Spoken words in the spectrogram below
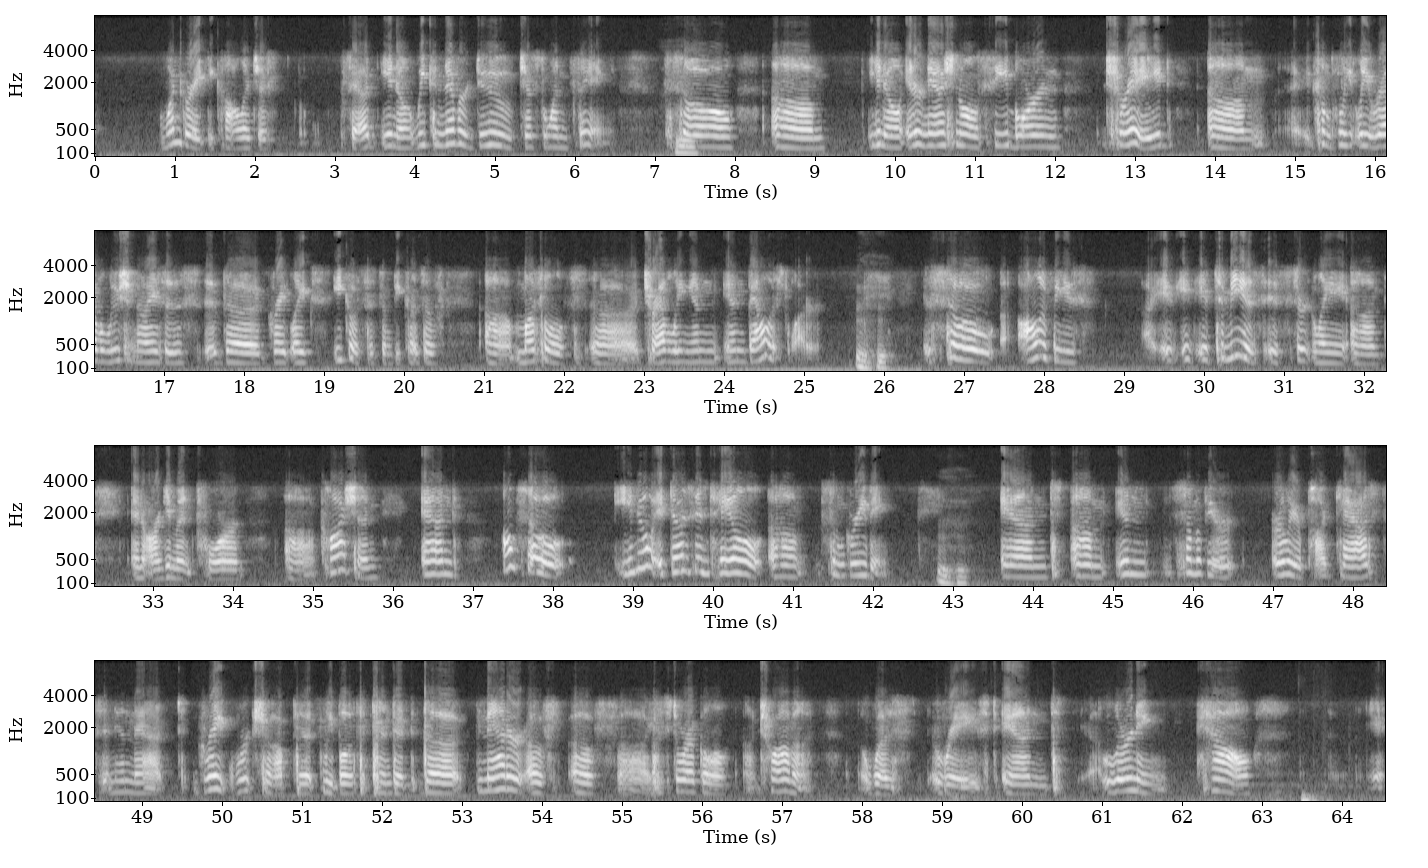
one great ecologist said, you know, we can never do just one thing. Mm. So, um, you know, international seaborne trade um, completely revolutionizes the Great Lakes ecosystem because of uh, mussels uh, traveling in, in ballast water. Mm-hmm. So all of these, uh, it, it, it, to me is is certainly um, an argument for uh, caution, and also, you know, it does entail um, some grieving. Mm-hmm. And um, in some of your earlier podcasts and in that great workshop that we both attended, the matter of, of uh, historical uh, trauma was raised and learning how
